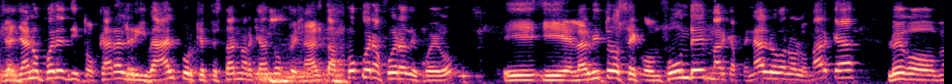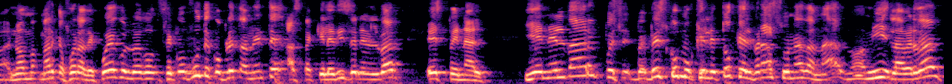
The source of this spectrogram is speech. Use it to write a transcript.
ya, ya no puedes ni tocar al rival porque te están marcando penal, tampoco era fuera de juego, y, y el árbitro se confunde, marca penal, luego no lo marca, luego no marca fuera de juego, luego se confunde completamente hasta que le dicen en el bar es penal. Y en el bar, pues ves como que le toca el brazo nada más, ¿no? A mí, la verdad,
